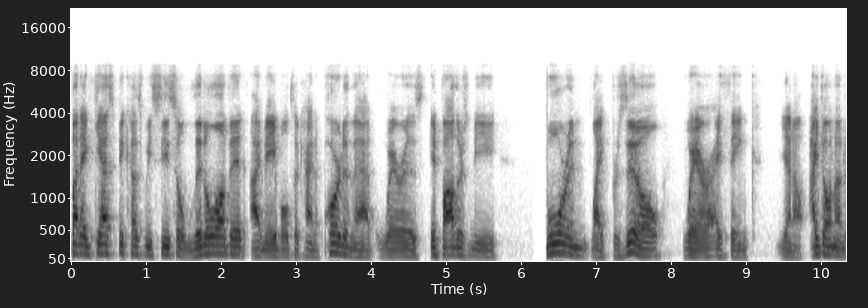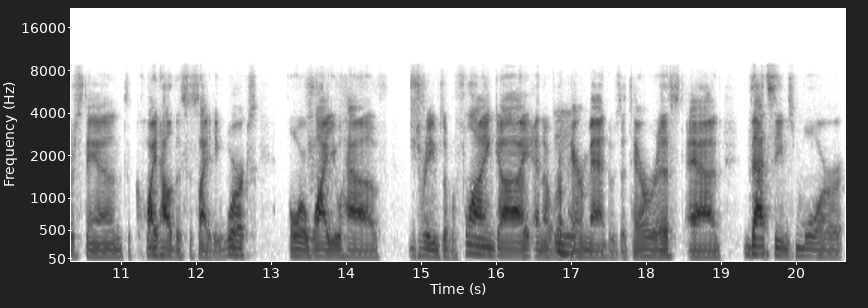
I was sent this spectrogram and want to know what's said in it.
But I guess because we see so little of it, I'm able to kind of pardon that. Whereas it bothers me more in like Brazil, where I think, you know, I don't understand quite how the society works or why you have dreams of a flying guy and a Mm. repairman who's a terrorist. And that seems more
